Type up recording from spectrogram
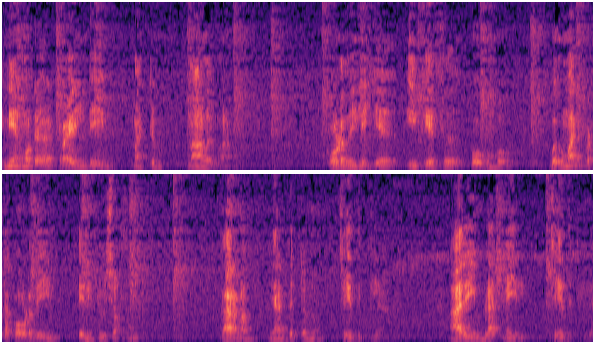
ഇനി അങ്ങോട്ട് ട്രയലിന്റെയും മറ്റും നാളുകളാണ്. കോടതിയിലേക്ക് ഈ കേസ് പോകുമ്പോൾ ബഹുമാനപ്പെട്ട കോടതിയിൽ എനിക്ക് വിശ്വാസമുണ്ട്. കാരണം ഞാൻ തെറ്റൊന്നും ചെയ്തിട്ടില്ല. ആരെയും ബ്ലാക്ക്മെയിൽ ചെയ്തിട്ടില്ല.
